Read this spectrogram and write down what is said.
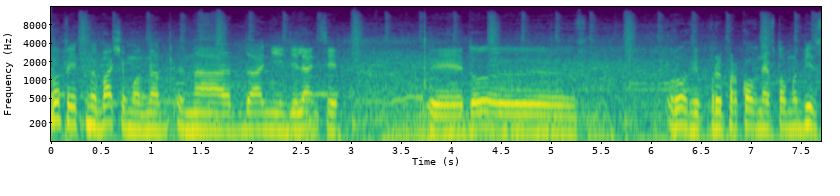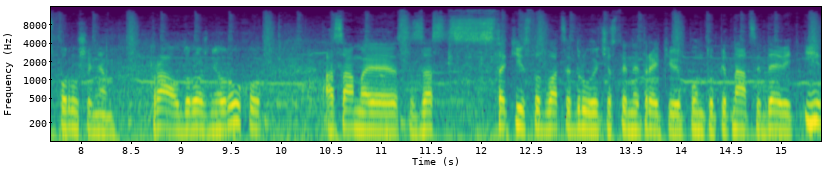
От як ми бачимо на, на даній ділянці до е, роги припаркований автомобіль з порушенням правил дорожнього руху, а саме за статті 122 частини 3 пункту 15.9 і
